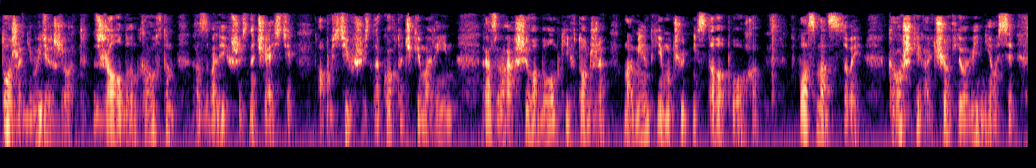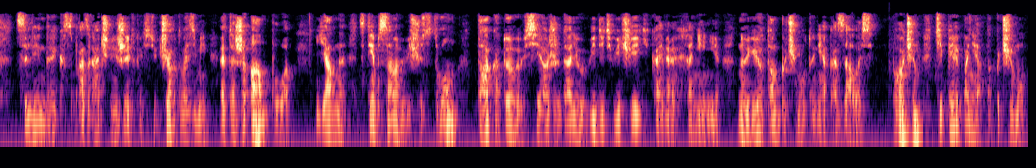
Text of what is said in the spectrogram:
тоже не выдержала, с жалобным хрустом развалившись на части. Опустившись на корточки, Малин разворошил обломки, и в тот же момент ему чуть не стало плохо. В пластмассовой крошке отчетливо виднелся цилиндрик с прозрачной жидкостью. Черт возьми, это же ампула! Явно с тем самым веществом, та, которую все ожидали увидеть в ячейке камеры хранения, но ее там почему-то не оказалось. Впрочем, теперь понятно почему.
